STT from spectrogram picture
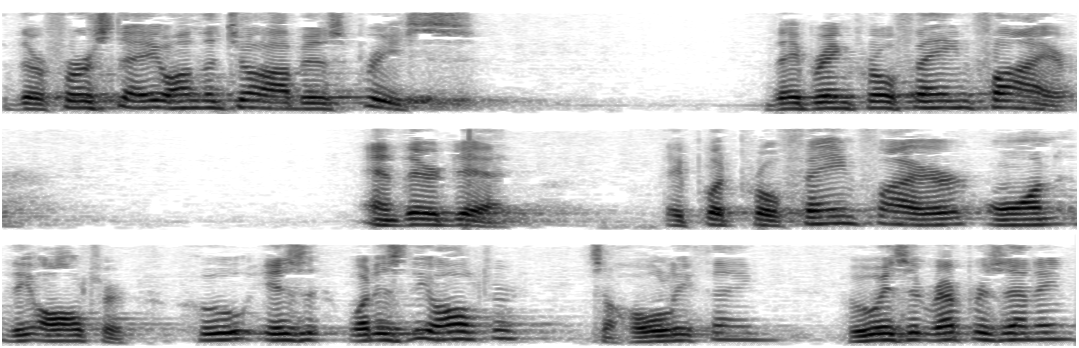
Their first day on the job is priests. They bring profane fire. And they're dead. They put profane fire on the altar. Who is, what is the altar? It's a holy thing. Who is it representing?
